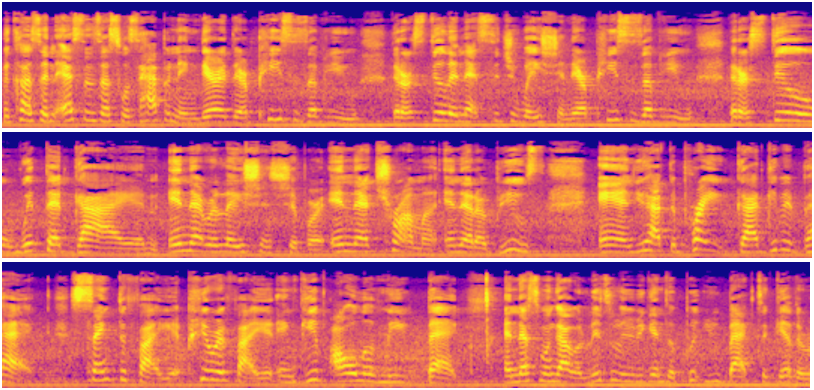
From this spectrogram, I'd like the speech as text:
Because in essence, that's what's happening. There, there are pieces of you that are still in that situation. There are pieces of you that are still with that guy and in that relationship or in that trauma, in that abuse. And you have to pray, God, give it back. Sanctify it, purify it, and give all of me back. And that's when God will literally begin to put you back together.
